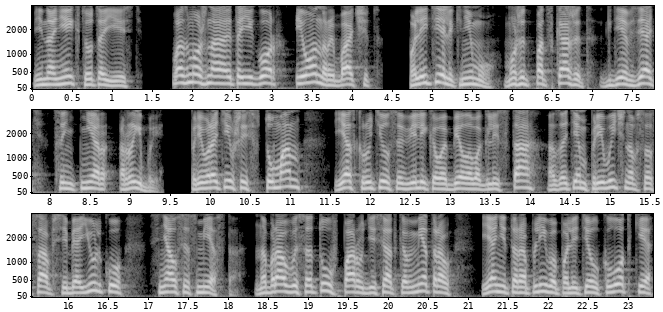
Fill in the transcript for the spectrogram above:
И на ней кто-то есть. Возможно, это Егор, и он рыбачит. Полетели к нему. Может, подскажет, где взять центнер рыбы. Превратившись в туман, я скрутился в великого белого глиста, а затем, привычно всосав в себя Юльку, снялся с места. Набрав высоту в пару десятков метров, я неторопливо полетел к лодке,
